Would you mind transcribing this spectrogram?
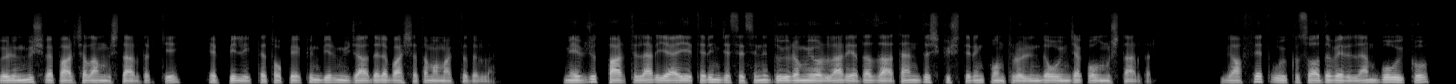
bölünmüş ve parçalanmışlardır ki, hep birlikte topyekün bir mücadele başlatamaktadırlar. Mevcut partiler ya yeterince sesini duyuramıyorlar ya da zaten dış güçlerin kontrolünde oyuncak olmuşlardır. Gaflet uykusu adı verilen bu uyku,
